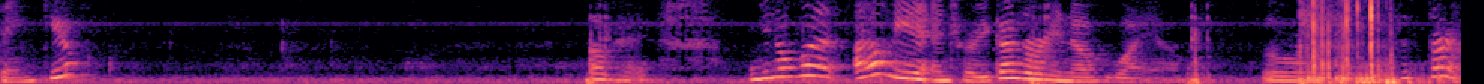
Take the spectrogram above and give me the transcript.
Thank you. Okay. You know what? I don't need an intro. You guys already know who I am. So, let's just start.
